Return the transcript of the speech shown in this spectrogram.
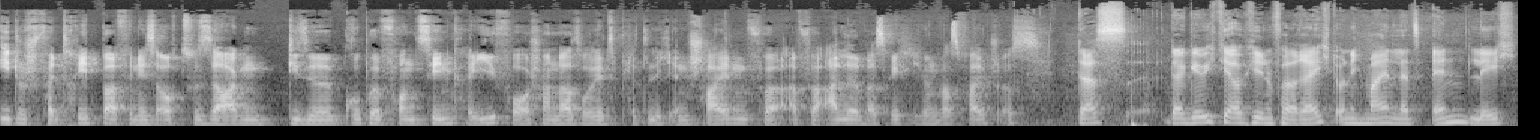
ethisch vertretbar finde ich es auch zu sagen, diese Gruppe von zehn KI-Forschern da soll jetzt plötzlich entscheiden für, für alle, was richtig und was falsch ist. Das, da gebe ich dir auf jeden Fall recht und ich meine letztendlich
